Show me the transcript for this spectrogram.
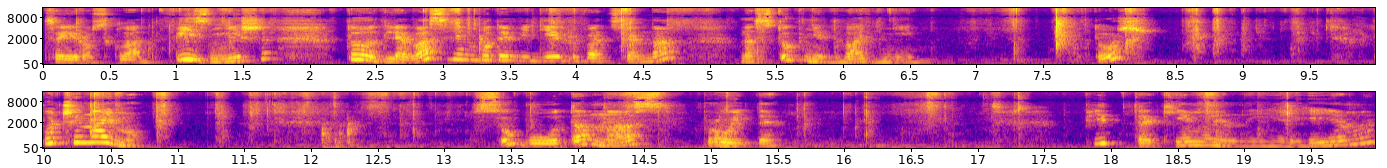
цей розклад пізніше, то для вас він буде відігруватися на наступні два дні. Тож, починаємо. Субота в нас пройде під такими енергіями.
